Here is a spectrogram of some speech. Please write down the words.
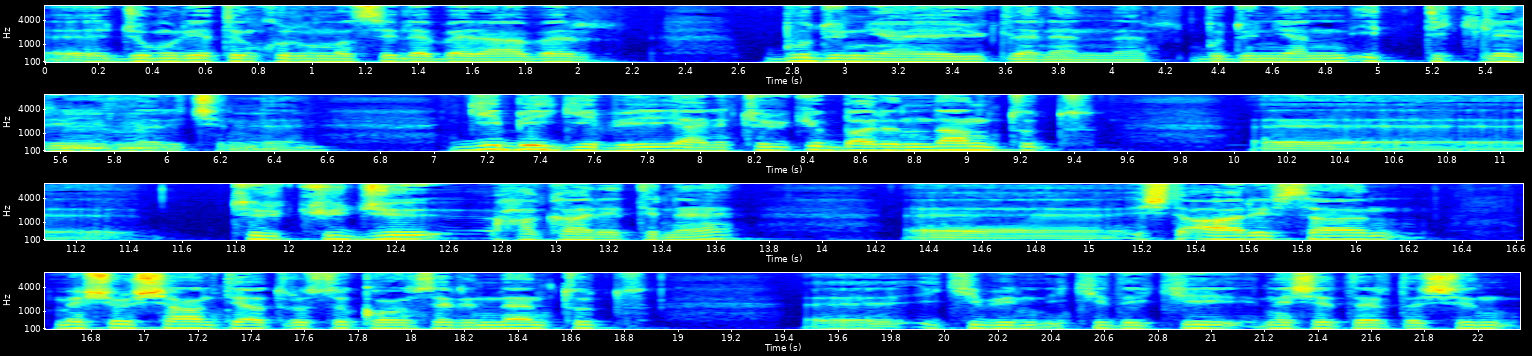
e, Cumhuriyet'in kurulmasıyla beraber bu dünyaya yüklenenler, bu dünyanın ittikleri hı hı, yıllar içinde hı. Gibi gibi yani türkü barından tut e, türkücü hakaretine e, işte Arif Sağ'ın meşhur şan tiyatrosu konserinden tut e, 2002'deki Neşet Ertaş'ın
